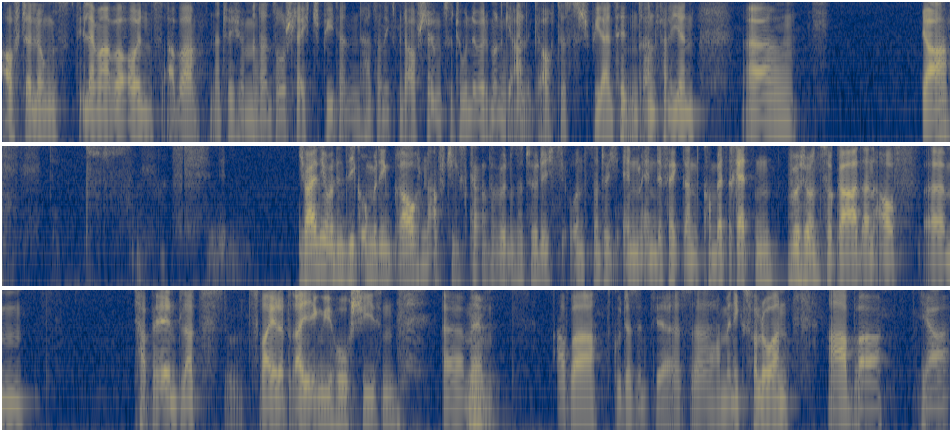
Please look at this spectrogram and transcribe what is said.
Aufstellungsdilemma bei uns, aber natürlich, wenn man dann so schlecht spielt, dann hat es auch nichts mit Aufstellung zu tun. Da würde man auch das Spiel eins hinten dran verlieren. Ähm, ja. Ich weiß nicht, ob wir den Sieg unbedingt brauchen. Abstiegskampf würde uns natürlich, uns natürlich im Endeffekt dann komplett retten, würde uns sogar dann auf ähm, Tabellenplatz 2 oder 3 irgendwie hochschießen. Ähm, nee. Aber gut, da sind wir, also, haben wir nichts verloren. Aber ja,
